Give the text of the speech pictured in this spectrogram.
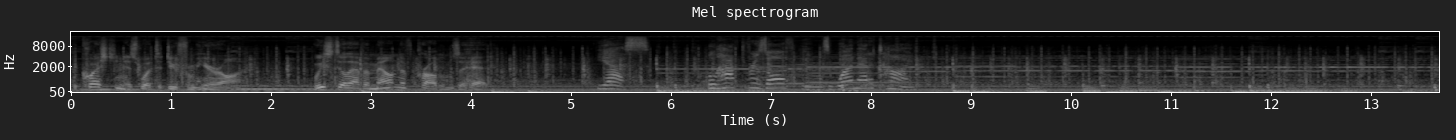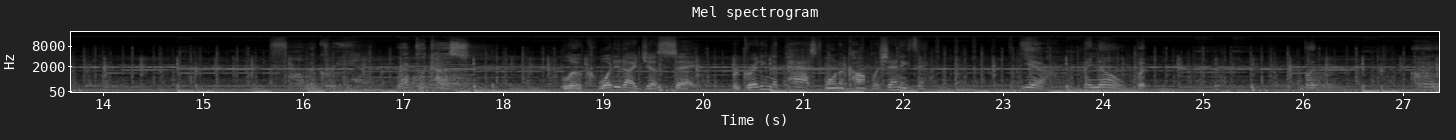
The question is what to do from here on. We still have a mountain of problems ahead. Yes, we'll have to resolve things one at a time. Fomicry. Replicas. Luke, what did I just say? Regretting the past won't accomplish anything. Yeah, I know, but... But... I...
